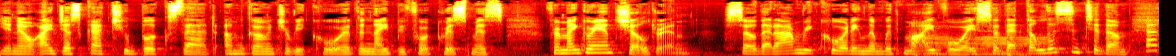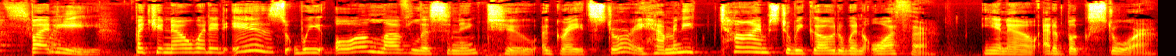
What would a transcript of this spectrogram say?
You know, I just got two books that I'm going to record the night before Christmas for my grandchildren. So that I'm recording them with my voice so that they'll listen to them. That's but, sweet. But you know what it is? We all love listening to a great story. How many times do we go to an author, you know, at a bookstore,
